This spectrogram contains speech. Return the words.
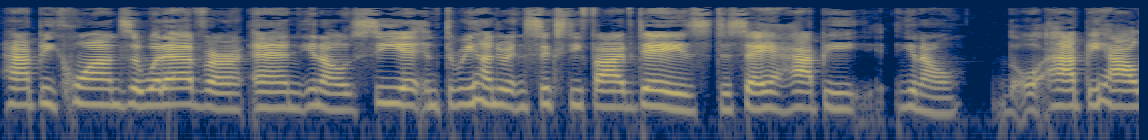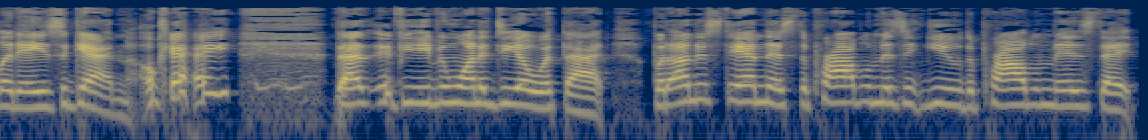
happy Kwanzaa, whatever, and you know, see it in 365 days to say happy, you know, happy holidays again, okay? That if you even want to deal with that. But understand this, the problem isn't you. The problem is that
